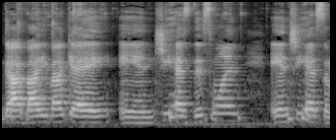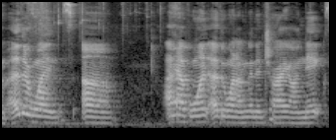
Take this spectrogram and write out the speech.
Got Body by Kay, and she has this one, and she has some other ones. Um, I have one other one I'm gonna try on next,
